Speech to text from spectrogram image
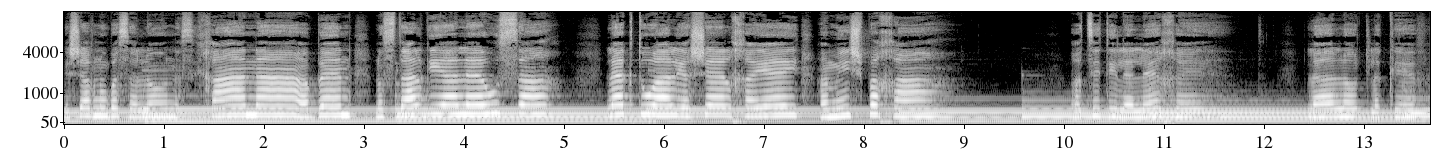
ישבנו בסלון, השיחה נעה בין נוסטלגיה לעושה, לאקטואליה של חיי המשפחה. רציתי ללכת, לעלות לקבר,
